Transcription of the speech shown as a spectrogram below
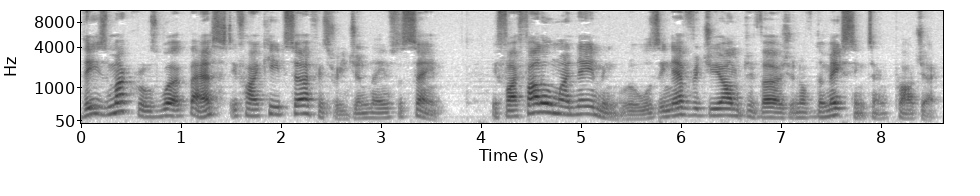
These macros work best if I keep surface region names the same. If I follow my naming rules in every geometry version of the mixing tank project,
